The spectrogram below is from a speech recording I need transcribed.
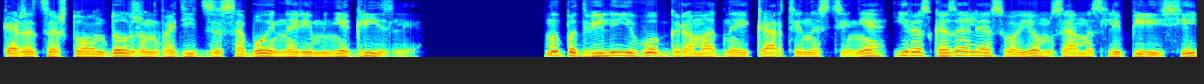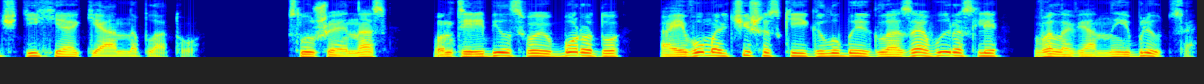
Кажется, что он должен водить за собой на ремне гризли. Мы подвели его к громадной карте на стене и рассказали о своем замысле пересечь Тихий океан на плоту. Слушая нас, он теребил свою бороду, а его мальчишеские голубые глаза выросли в оловянные блюдца.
